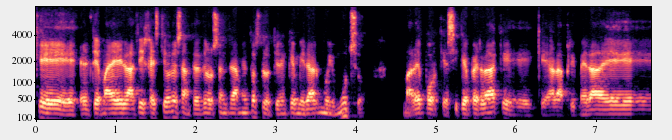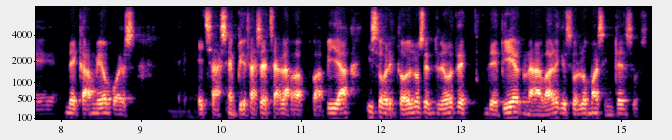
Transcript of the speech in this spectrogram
que el tema de las digestiones antes de los entrenamientos se lo tienen que mirar muy mucho, ¿vale? Porque sí que es verdad que, que a la primera de, de, cambio, pues echas, empiezas a echar la papilla y sobre todo en los entrenos de, de pierna, ¿vale? Que son los más intensos.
